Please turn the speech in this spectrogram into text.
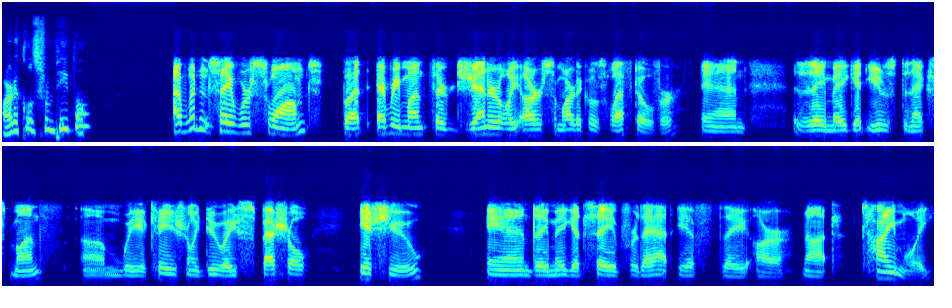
articles from people? I wouldn't say we're swamped, but every month there generally are some articles left over, and they may get used the next month. Um, we occasionally do a special issue, and they may get saved for that if they are not timely.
